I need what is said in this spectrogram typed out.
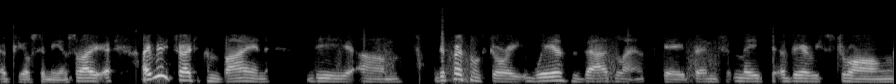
appeals to me, and so I I really try to combine the um, the personal story with that landscape and make a very strong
